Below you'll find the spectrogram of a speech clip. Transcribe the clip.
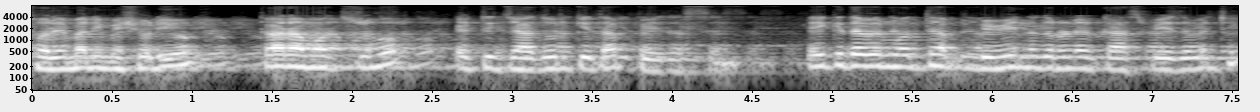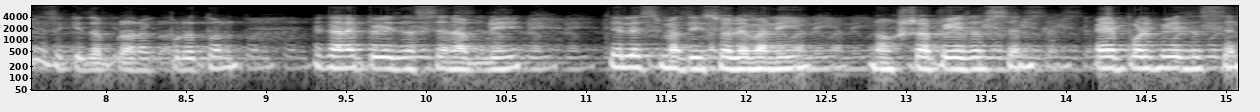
সলেমানি মিশরীয় কারামত সহ একটি জাদুর কিতাব পেয়ে যাচ্ছেন। এই কিতাবের মধ্যে আপনি বিভিন্ন ধরনের কাজ পেয়ে যাবেন, ঠিক আছে? কিতাবটা অনেক পুরাতন। এখানে পেয়ে যাচ্ছেন আপনি তেলেসমাতি সোলেমানি নকশা পেয়ে যাচ্ছেন। এরপরে পেয়ে যাচ্ছেন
